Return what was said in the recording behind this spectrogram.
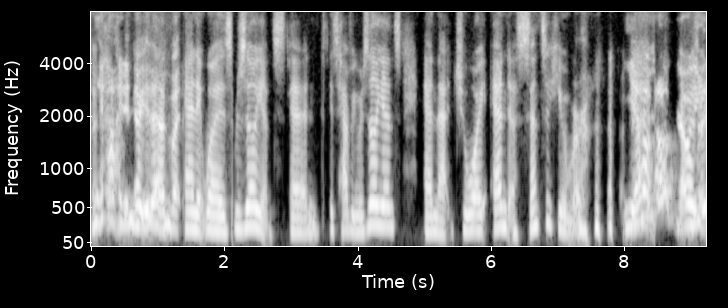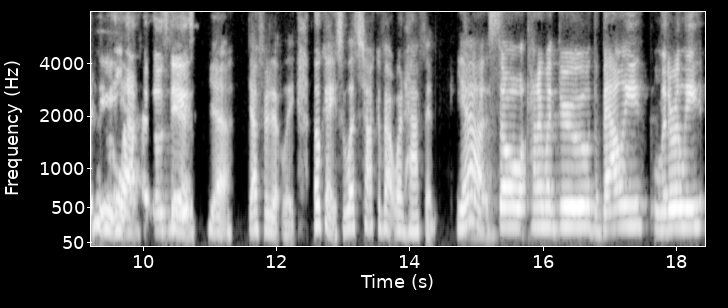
yeah. I didn't know you then, but and it was resilience and it's having resilience and that joy and a sense of humor. Yeah. that was yeah. laugh at those days. Yeah, yeah, definitely. Okay, so let's talk about what happened. Yeah. So kind of went through the valley, literally.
